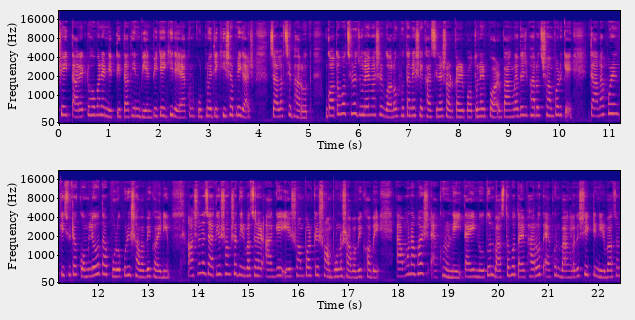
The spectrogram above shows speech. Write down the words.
সেই তারেক রহমানের নেতৃত্বাধীন বিএনপিকে ঘিরে এখন কূটনৈতিক হিসাব নিকাশ চালাচ্ছে ভারত। গত বছরের জুলাই মাসের গণভূতানে শেখ হাসিনা সরকারের পতনের পর বাংলাদেশ ভারত সম্পর্কে টানাপোড়েন কিছুটা কমলেও তা পুরোপুরি স্বাভাবিক হয়নি। আসন্ন জাতীয় সংসদ নির্বাচনের আগে এ সম্পর্কে সম্পূর্ণ স্বাভাবিক হবে এমন আভাস এখনও নেই। তাই নতুন বাস্তবতায় ভারত এখন বাংলাদেশে একটি নির্বাচন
